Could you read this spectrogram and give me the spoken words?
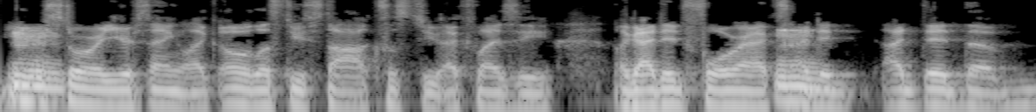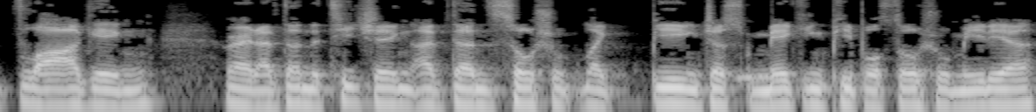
your Mhm. story you're saying like oh let's do stocks let's do xyz like i did forex i Mhm. did i did the vlogging right i've done the teaching i've done social like being just making people social media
